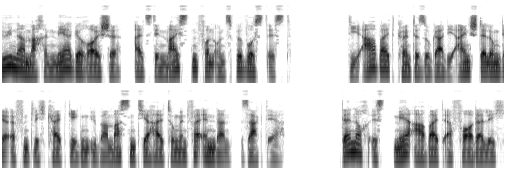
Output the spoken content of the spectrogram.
Hühner machen mehr Geräusche, als den meisten von uns bewusst ist. Die Arbeit könnte sogar die Einstellung der Öffentlichkeit gegenüber Massentierhaltungen verändern, sagt er. Dennoch ist mehr Arbeit erforderlich,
